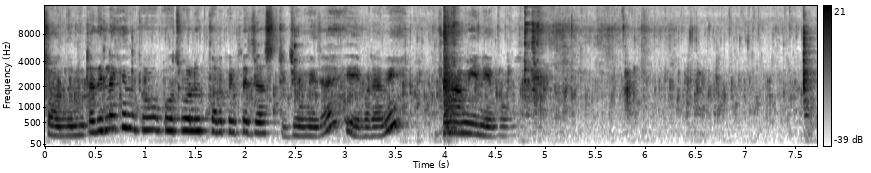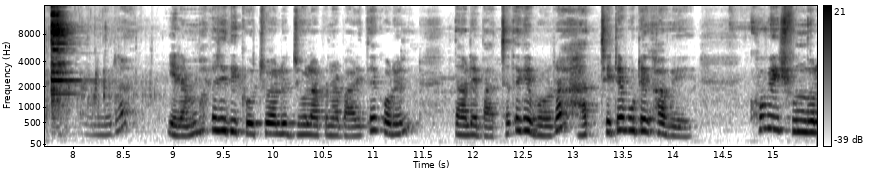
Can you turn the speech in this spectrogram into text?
চন্দনীটা দিলে কিন্তু কচু আলুর তরকারিটা জাস্ট জমে যায়। এবার আমি নামিয়ে নেব। বন্ধুরা, এরমভাবে যদি কচু আলুর ঝোল আপনারা বাড়িতে করেন, তাহলে বাচ্চা থেকে বড়রা হাত চেটে পুটে খাবে। খুবই সুন্দর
